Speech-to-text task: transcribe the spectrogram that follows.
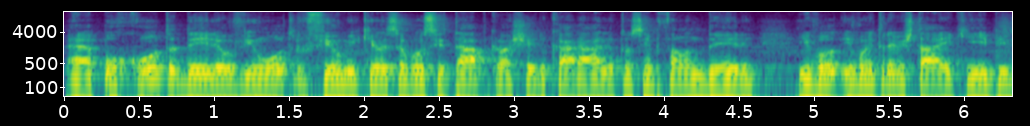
É, por conta dele, eu vi um outro filme que esse eu vou citar porque eu achei do caralho, eu tô sempre falando dele, e vou, e vou entrevistar a equipe,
